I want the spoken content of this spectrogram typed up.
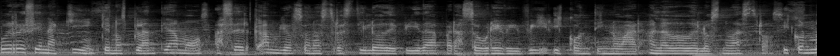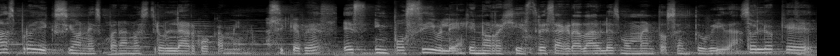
Fue recién aquí que nos planteamos hacer cambios en nuestro estilo de vida para sobrevivir y continuar al lado de los nuestros y con más proyecciones para nuestro largo camino. Así que ves, es imposible que no registres agradables momentos en tu vida, solo que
